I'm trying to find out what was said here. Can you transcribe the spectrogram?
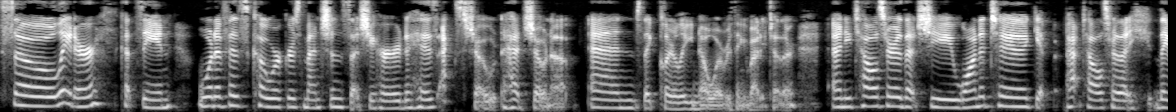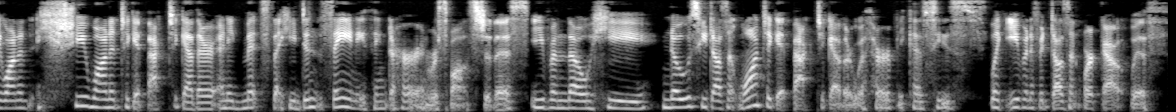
So later, cutscene, one of his coworkers mentions that she heard his ex show had shown up, and they clearly know everything about each other. And he tells her that she wanted to get. Phat tells her that he, they wanted. She wanted to get back together, and admits that he didn't say anything to her in response to this, even though he knows he doesn't want to get back together with her because he's like, even if it doesn't work out with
